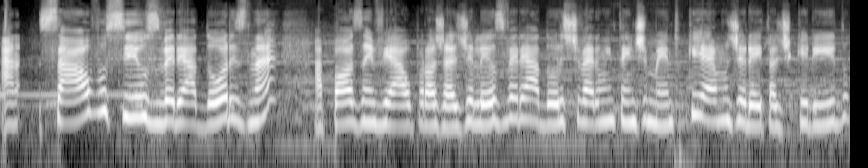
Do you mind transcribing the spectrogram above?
a, salvo se os vereadores, né, após enviar o projeto de lei, os vereadores tiverem um entendimento que é um direito adquirido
